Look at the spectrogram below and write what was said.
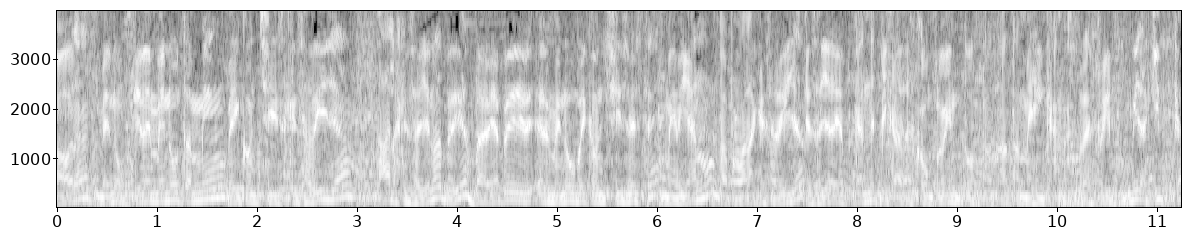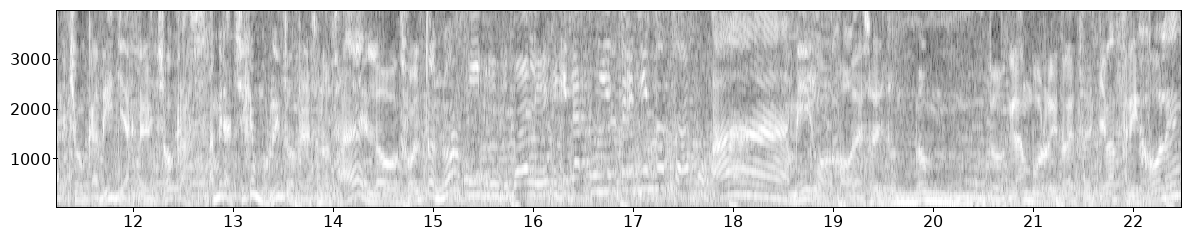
Ahora, menú. Tienen menú también. Bacon cheese quesadilla. Ah, las quesadillas no he pedido. Vale, voy a pedir el menú bacon cheese este, mediano, para probar la quesadilla. Quesadilla de carne picada. Complemento. Patata mexicana. Refri. Mira, Kat chocadilla. El chocas. Ah, mira, chicken burrito. Pero eso no está en los sueltos, ¿no? Sí, principales. Es que te has cogido 300 tacos. Ah, amigo, joder, soy tonto. Gran burrito este. Lleva frijoles,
